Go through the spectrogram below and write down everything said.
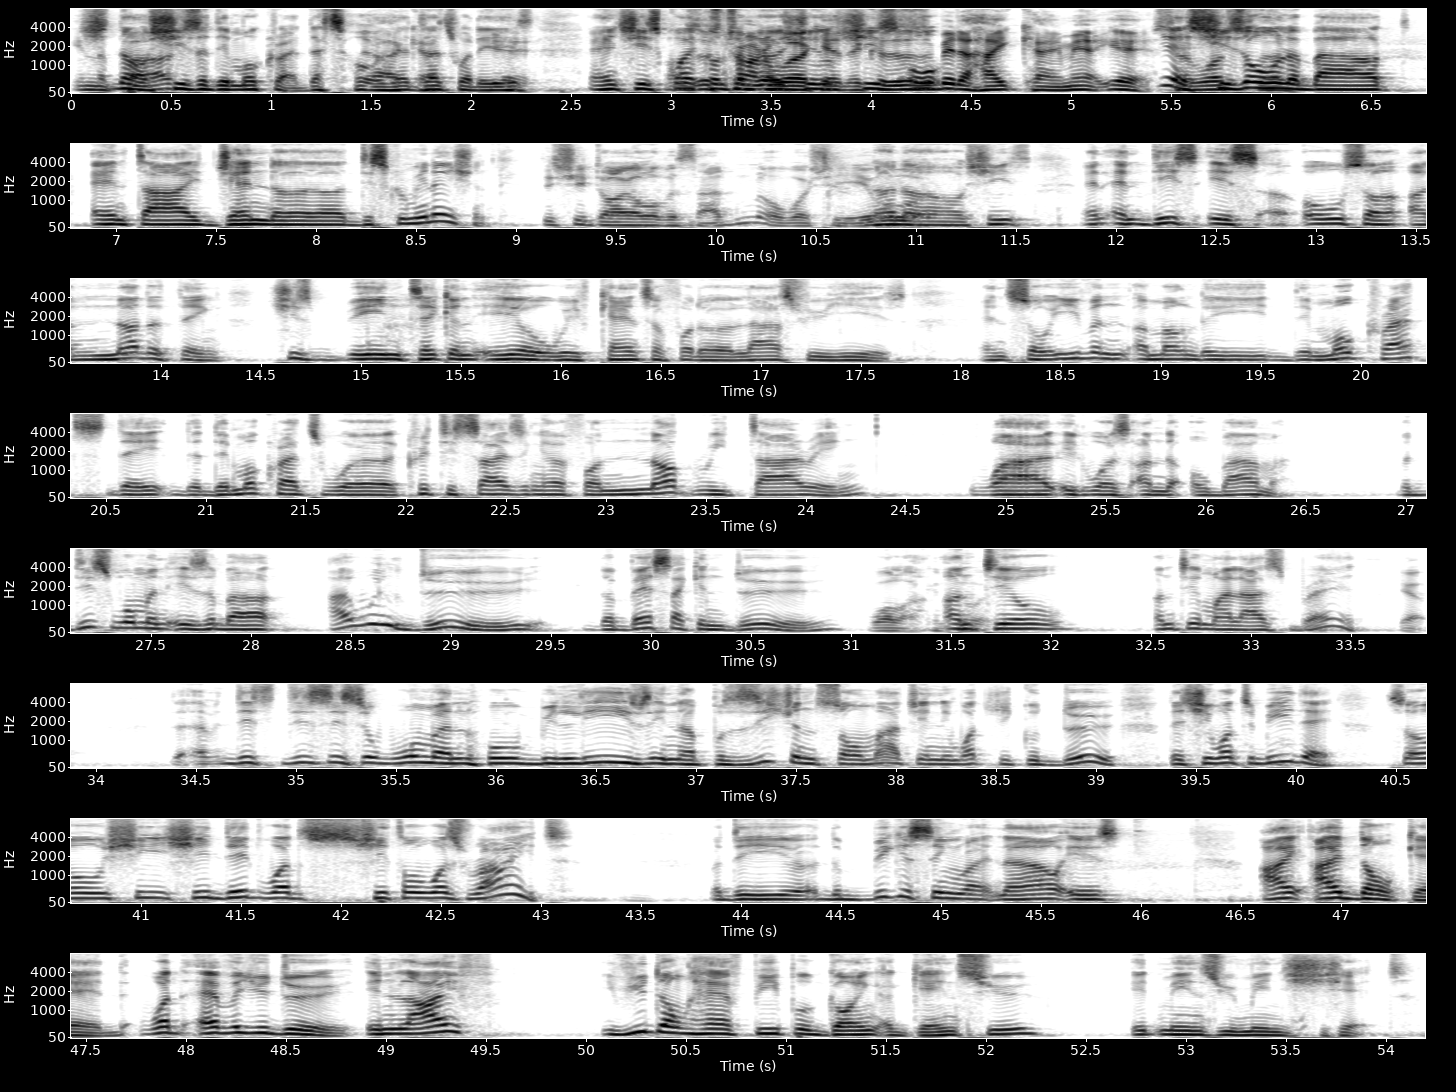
in the no, past? she's a Democrat. That's all. that- Okay, that's what it is, and she's I quite was just trying to controversial. work out that she's there's all, a bit of hate came out. Yeah, yeah, so she's all the- about anti-gender discrimination. Did she die all of a sudden, or was she ill? No, or- no, she's and and this is also another thing. She's been taken ill with cancer for the last few years, and so even among the Democrats, they the Democrats were criticizing her for not retiring while it was under Obama. But this woman is about I will do the best I can do Well, I can do until until my last breath. Yep. Th- This this is a woman who believes in her position so much and in what she could do that she wants to be there. So she she did what she thought was right. But the uh, the biggest thing right now is, I I don't care whatever you do in life. If you don't have people going against you, it means you mean shit.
